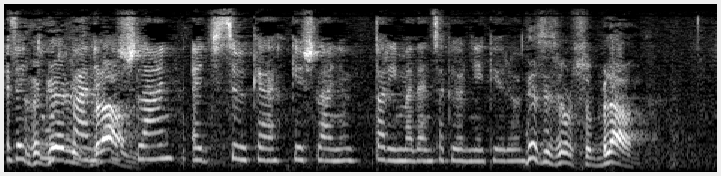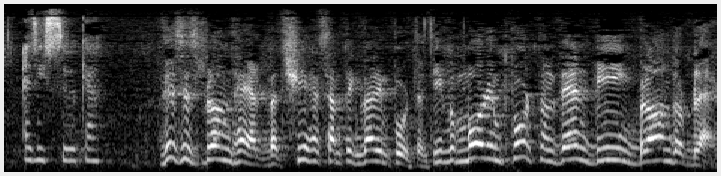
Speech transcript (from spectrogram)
Ez egy The girl is turfán blonde. kislány, egy szőke kislány Tarim medence környékéről. This is also blonde. Ez is szőke. This is blonde hair, but she has something very important, even more important than being blonde or black.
